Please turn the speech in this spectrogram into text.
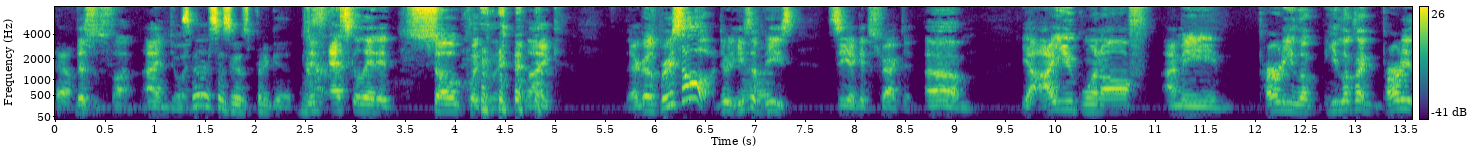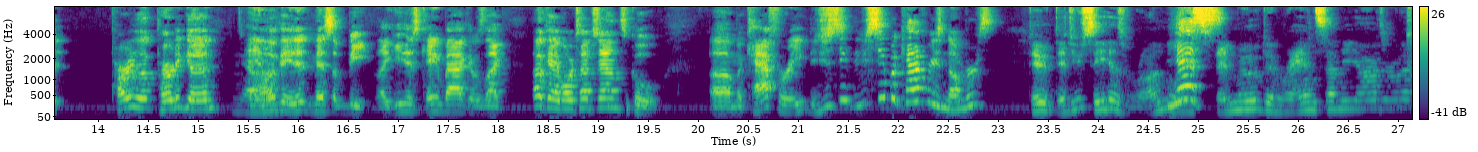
Yeah. This was fun. I enjoyed So this. this is pretty good. This escalated so quickly. like, there goes Breece Hall. Dude, he's a Uh-huh. beast. See, I get distracted. Um, yeah, Aiyuk went off. I mean, Purdy looked. He looked like Purdy. Purdy looked pretty good, and he Uh-huh. looked he didn't miss a beat. Like he just came back and was like, "Okay, more touchdowns, cool." Uh, McCaffrey, did you see? Did you see McCaffrey's numbers? Dude, did you see his run? Yes! spin moved and ran seventy yards or whatever.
